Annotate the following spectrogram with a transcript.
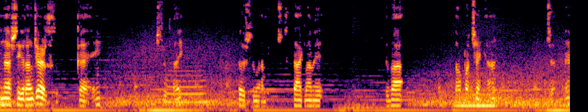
I naszych rangersów. Okej. Okay. Tutaj. Już tu mamy. Tak, mamy dwa zaopatrzenia. Potrzebne.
